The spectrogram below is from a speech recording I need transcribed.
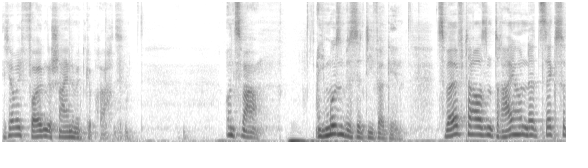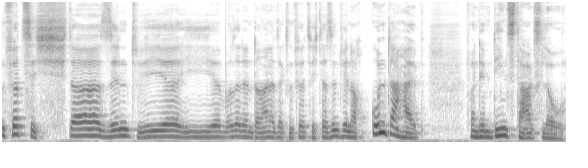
Ich habe euch folgende Scheine mitgebracht. Und zwar, ich muss ein bisschen tiefer gehen. 12.346, da sind wir hier, wo ist er denn 346? Da sind wir noch unterhalb von dem Dienstagslow.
